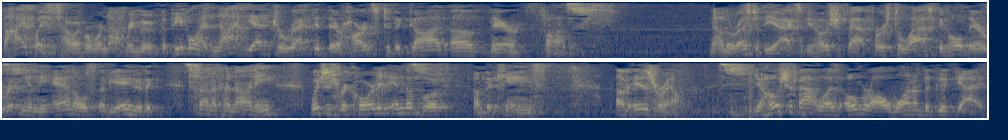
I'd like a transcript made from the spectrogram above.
The high places, however, were not removed. The people had not yet directed their hearts to the God of their fathers. Now, the rest of the acts of Jehoshaphat, first to last, behold, they are written in the annals of Jehu, the son of Hanani, which is recorded in the book of the kings of Israel. Jehoshaphat was overall one of the good guys,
